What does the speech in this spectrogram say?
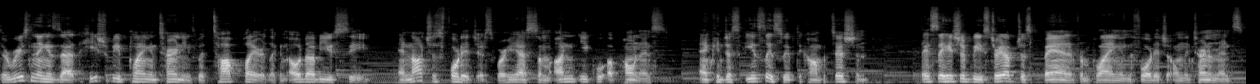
The reasoning is that he should be playing in tourneys with top players like an OWC, and not just 4 digits where he has some unequal opponents and can just easily sweep the competition. They say he should be straight up just banned from playing in the 4 digit only tournaments,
